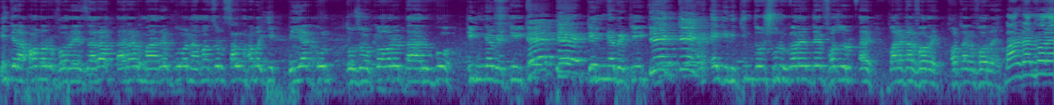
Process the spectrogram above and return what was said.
ইতরা অনর পরে যারা তারার মারে বুয়া নামাজর সাল হাবাই বিয়া গুণ তোজো কর দারুগো ঠিক না বেটি। ঠিক বেটি? ঠিক, ঠিক। এগিনি কিন্তু শুরু করে দে ফজর বারোটার পরে হটার পরে। বারোটার পরে।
